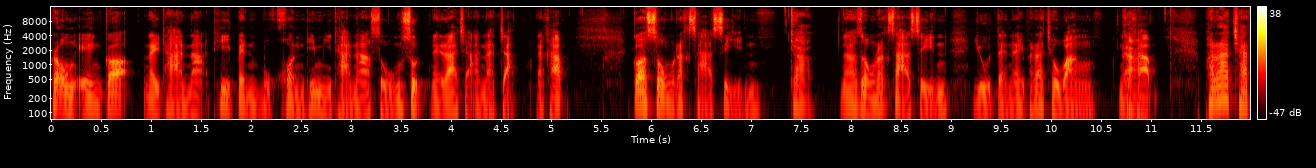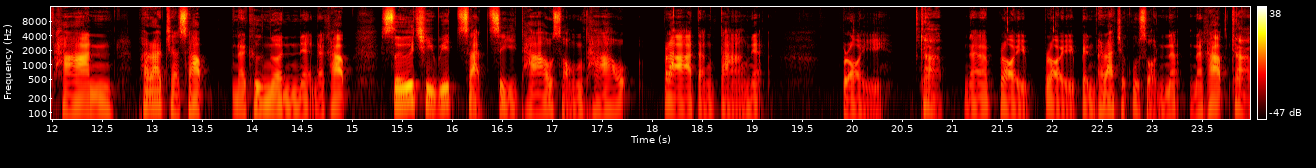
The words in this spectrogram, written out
พระองค์เองก็ในฐานะที่เป็นบุคคลที่มีฐานะสูงสุดในราชอาณาจักรนะครับ ก็ทรงรักษาศีลนะทรงรักษาศีลอยู่แต่ในพระราชวังนะครับ พระราชทาน พระราชทรัพย์ นะคือเงินเนี่ยนะครับซื้อชีวิตสัตว์สี่เท้าสองเท้าปลาต่างๆเนี่ยปล่อยนะปล่อยปล่อยเป็นพระราชกุศลนะครับรบ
